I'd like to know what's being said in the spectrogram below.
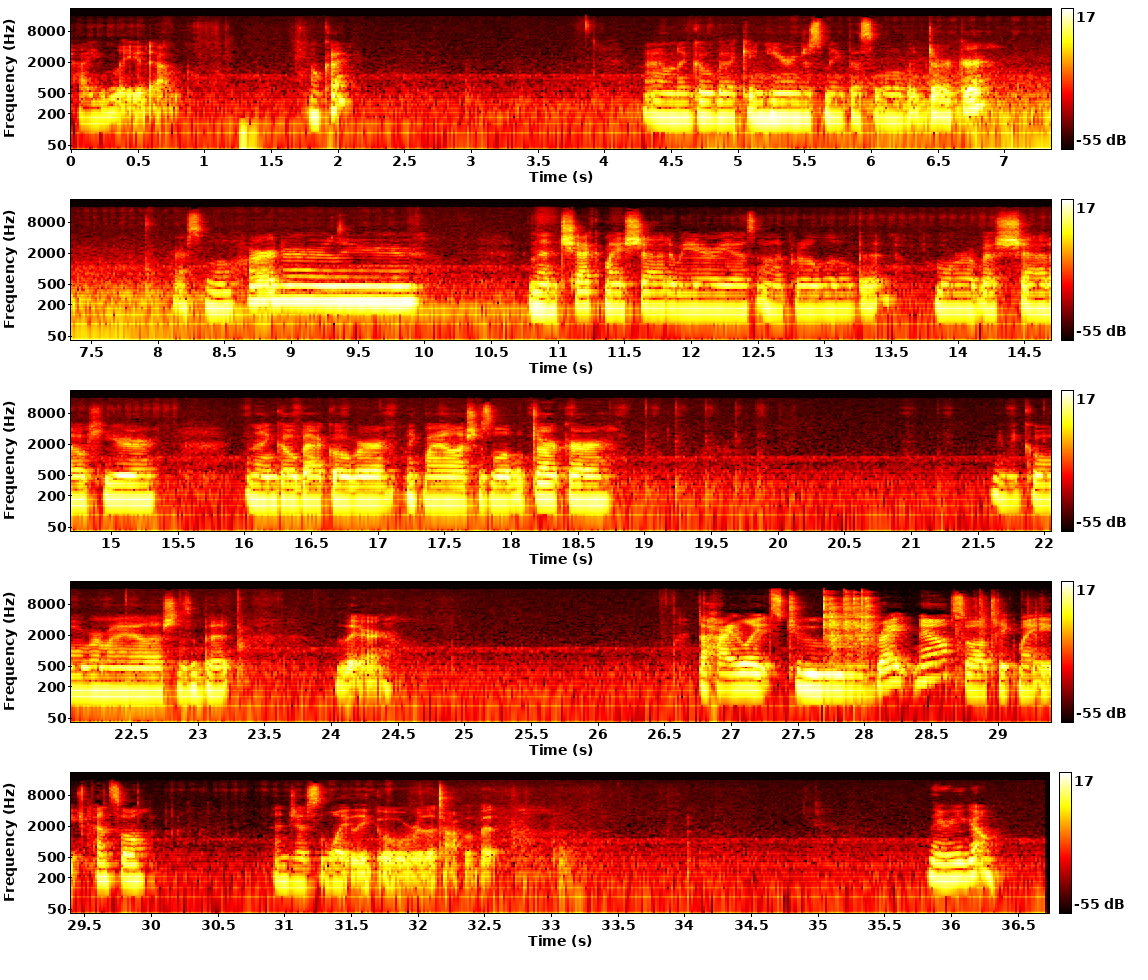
how you lay it out. Okay? I'm gonna go back in here and just make this a little bit darker. Press a little harder there. And then check my shadowy areas. I'm to put a little bit more of a shadow here. And then go back over, make my eyelashes a little darker. Maybe go over my eyelashes a bit there. The highlight's too bright now, so I'll take my H pencil and just lightly go over the top of it. There you go.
